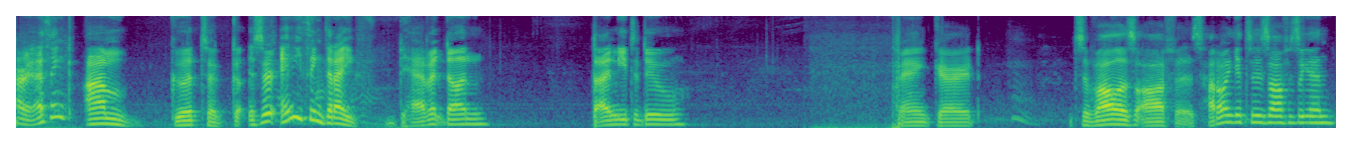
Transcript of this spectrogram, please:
Alright, I think I'm good to go. Is there anything that I haven't done that I need to do? Vanguard. Zavala's office. How do I get to his office again?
